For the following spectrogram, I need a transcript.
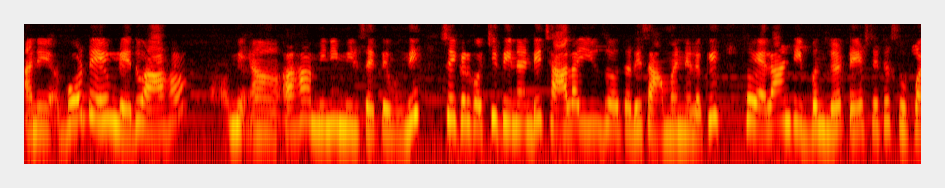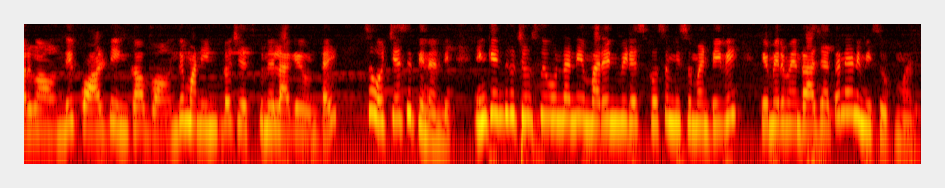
అనే బోర్డు ఏం లేదు. ఆహా ఆహా మినీ మీల్స్ అయితే ఉంది. సో ఇక్కడికి వచ్చి తినండి. చాలా యూజ్ అవుతుంది సామాన్యులకి. సో ఎలాంటి ఇబ్బందులు టేస్ట్ అయితే సూపర్గా ఉంది. క్వాలిటీ ఇంకా బాగుంది. మన ఇంట్లో చేసుకునేలాగే ఉంటాయి. సో వచ్చేసి తినండి. ఇంకెందుకు చూస్తూ ఉండండి. మరిన్ని వీడియోస్ కోసం మీ సుమన్ టీవీ. కెమెరామెన్ రాజాతో నేను మీ సుకుమారి.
